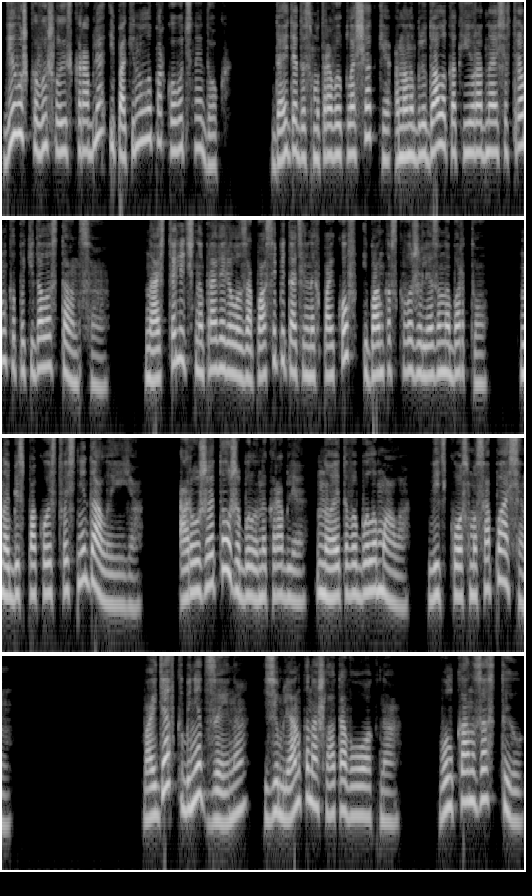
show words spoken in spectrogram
Девушка вышла из корабля и покинула парковочный док. Дойдя до смотровой площадки, она наблюдала, как ее родная сестренка покидала станцию. Настя лично проверила запасы питательных пайков и банковского железа на борту. Но беспокойство снедало ее. Оружие тоже было на корабле, но этого было мало, ведь космос опасен. Войдя в кабинет Зейна, землянка нашла того у окна. Вулкан застыл,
